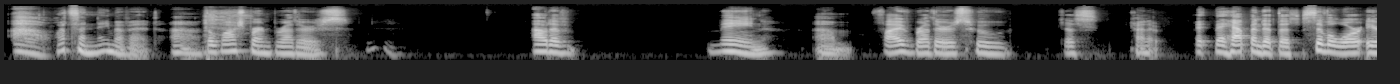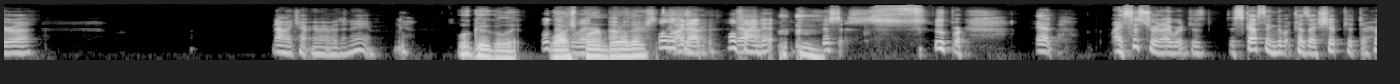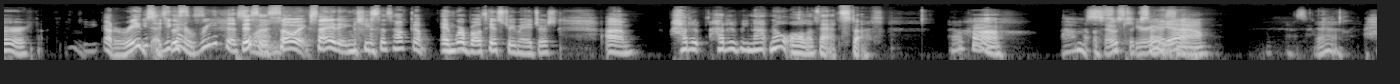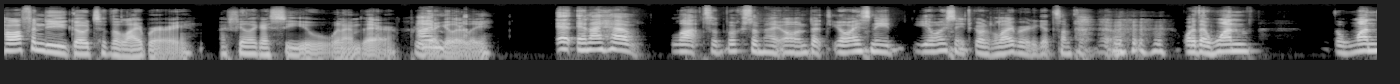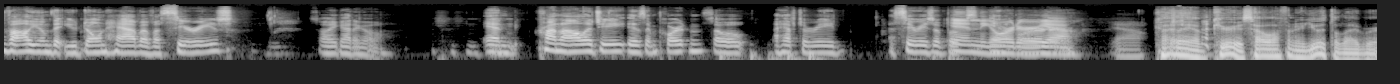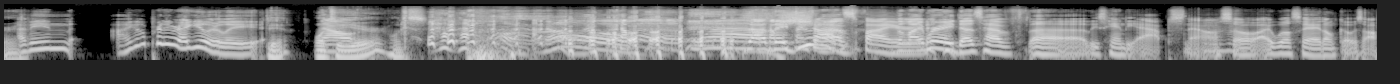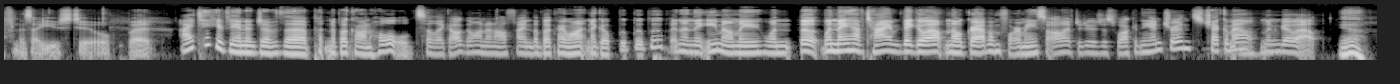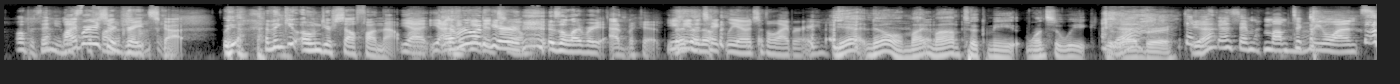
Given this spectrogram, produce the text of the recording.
oh, what's the name of it? Uh, the Washburn Brothers, out of Maine. Um, five brothers who just kind of it, they happened at the Civil War era. Now I can't remember the name. We'll Google it. We'll Google it. Washburn Okay. Brothers. We'll look it up. We'll Yeah. find it. this is super. And my sister and I were dis- discussing the because I shipped it to her. You got to read You this. said you This got to is- read this. This one. is so exciting. She says, "How come?" And we're both history majors. Um, how did how did we not know all of that stuff? okay. Huh. I'm so just curious exciting. Now. Yeah. How often do you go to the library? I feel like I see you when I'm there pretty I'm- uh, regularly. And, and I have lots of books of my own, but you always need you always need to go to the library to get something new. or the one the one volume that you don't have of a series. So I got to go. And chronology is important, so I have to read a series of books In the order, yeah. yeah. Kylie, I'm curious, how often are you at the library? I mean, I go pretty regularly. Do you? Once Now- a year? Once? Oh, no. wow. No, they do Shots have- fired. The library does have uh, these handy apps now, Mhm. so I will say I don't go as often as I used to. But I take advantage of the putting a book on hold. So like I'll go on and I'll find the book I want and I go boop boop boop and then they email me when the when they have time they go out and they'll grab them for me. So all I have to do is just walk in the entrance, check them out, and then go out. Yeah. Oh, but then you miss the libraries fun are of great, shopping. Scott. Yeah. I think you owned yourself on that. Yeah, one. yeah, I think you Everyone did here too. is a library advocate. You No, need no, to no. take Leo to the library. Yeah, no, my mom took me once a week to the Yeah. library. I Yeah. was gonna say my mom took me once.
